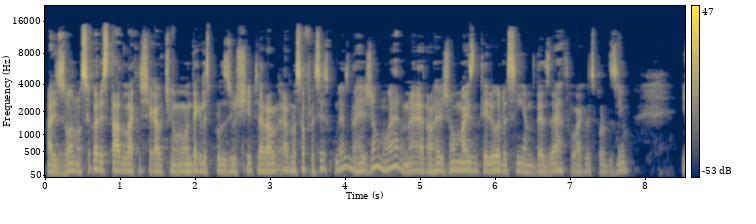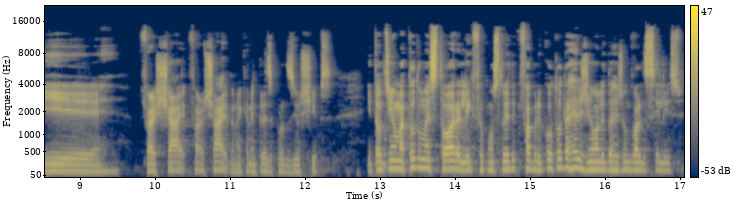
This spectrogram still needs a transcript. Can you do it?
Arizona, não sei qual era o estado lá que eles chegavam, tinha, onde é que eles produziam chips, era, era no São Francisco mesmo, na região, não era, né? Era uma região mais interior, assim, no deserto lá que eles produziam. E Fairchild, Fairchild né, que era a empresa que produzia os chips. Então tinha uma, toda uma história ali que foi construída e que fabricou toda a região ali da região do Vale do Silício.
